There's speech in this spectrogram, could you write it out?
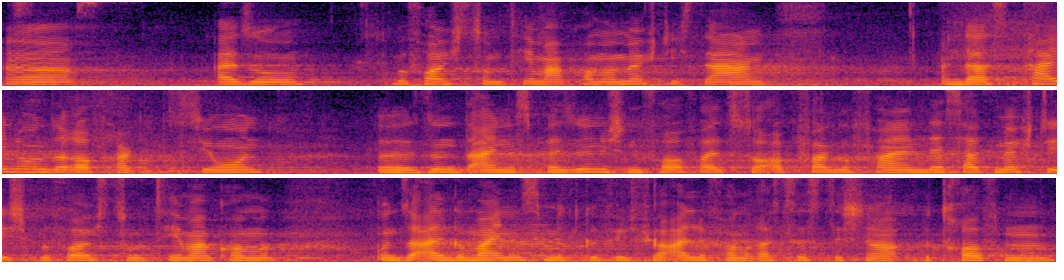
Äh, also, bevor ich zum Thema komme, möchte ich sagen, dass Teile unserer Fraktion äh, sind eines persönlichen Vorfalls zu Opfer gefallen. Deshalb möchte ich, bevor ich zum Thema komme, unser allgemeines Mitgefühl für alle von rassistischer, Betroffenen,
